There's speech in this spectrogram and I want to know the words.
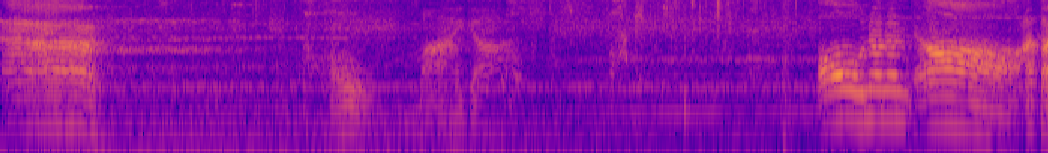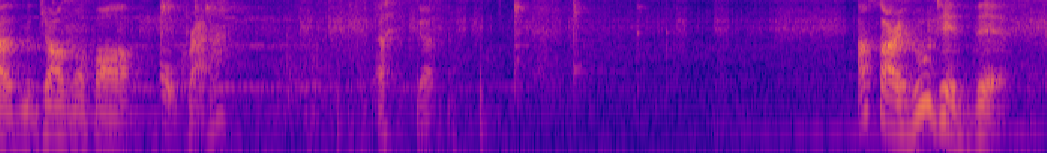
Uh. Oh my gosh. Oh no no. no. Oh, I thought his jaw was gonna fall off. Oh crap. That's disgusting. I'm sorry, who did this?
